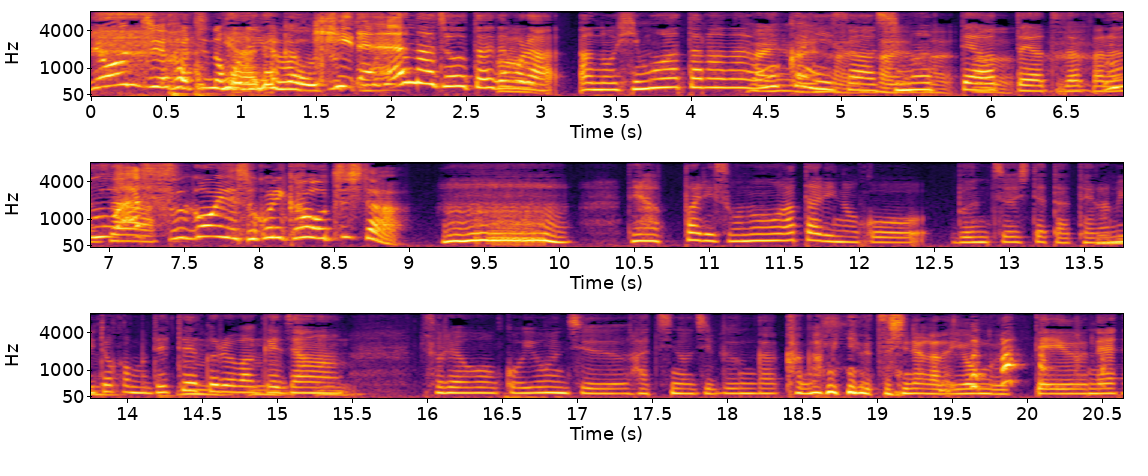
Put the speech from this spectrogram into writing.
48のいや、で方に床を映すも綺麗な状態で、うんほら、あの、紐当たらない奥にさ、しまってあったやつだからうわ、さ、すごいね、そこに顔映した。うん。で、やっぱりそのあたりのこう、文通してた手紙とかも出てくるわけじゃうんうんん。それをこう48の自分が鏡に映しながら読むっていうね、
